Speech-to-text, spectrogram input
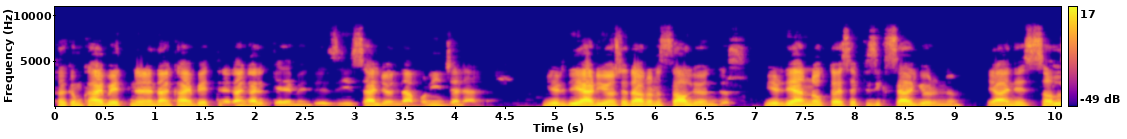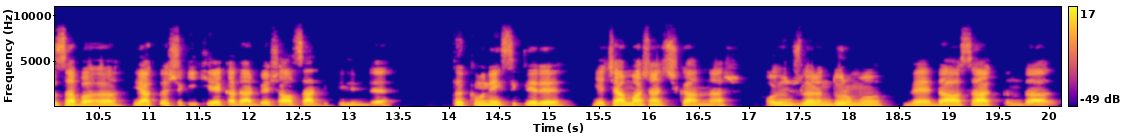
Takım kaybettiğinde neden kaybetti, neden galip gelemedi, zihinsel yönden bunu incelerler. Bir diğer yönse davranışsal yöndür. Bir diğer nokta ise fiziksel görünüm. Yani salı sabahı yaklaşık 2'ye kadar 5-6 saatlik dilimde takımın eksikleri, geçen maçtan çıkanlar, oyuncuların durumu ve dahası hakkında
